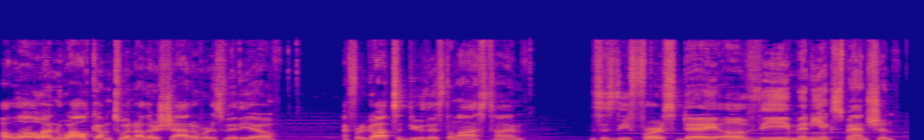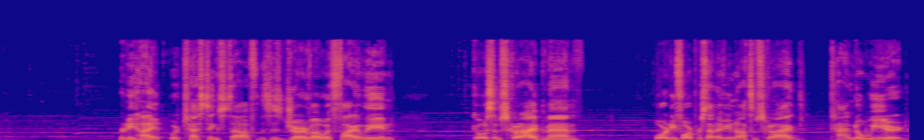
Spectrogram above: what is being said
Hello and welcome to another Shadowverse video. I forgot to do this the last time. This is the first day of the mini expansion. Pretty hype, we're testing stuff. This is Jerva with Filene. Go subscribe, man. 44% of you not subscribed. Kinda weird.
